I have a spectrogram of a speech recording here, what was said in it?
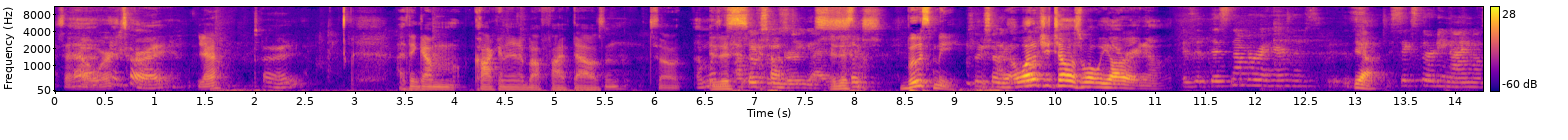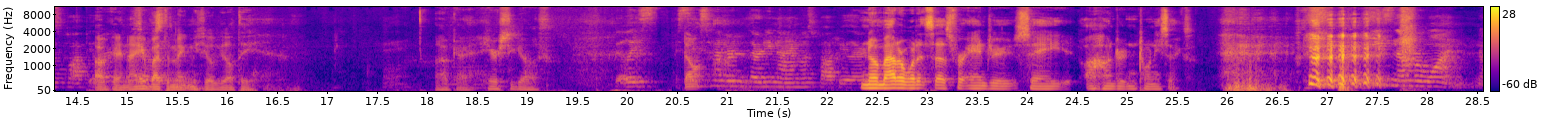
Is that how it Uh, works? It's all right. Yeah. It's all right. I think I'm clocking in about five thousand. So I'm is like this 600. is this six- boost me? 600. Why don't you tell us what we are right now? Is it this number right here? Yeah. Six thirty nine most popular. Okay, now you're about to make me feel guilty. Okay. Okay, here she goes. Billy's Don't- six hundred and thirty nine most popular. No matter what it says for Andrew, say 126. He's number one. No,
